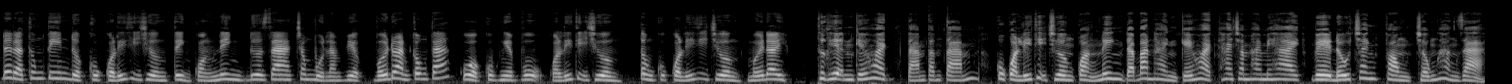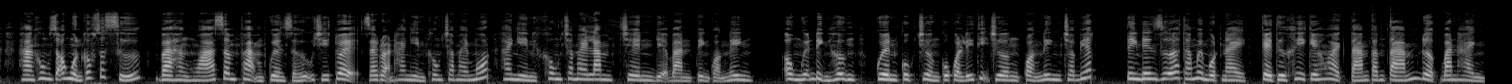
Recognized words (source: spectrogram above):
Đây là thông tin được Cục Quản lý Thị trường tỉnh Quảng Ninh đưa ra trong buổi làm việc với đoàn công tác của Cục Nghiệp vụ Quản lý Thị trường, Tổng cục Quản lý Thị trường mới đây. Thực hiện kế hoạch 888, Cục Quản lý Thị trường Quảng Ninh đã ban hành kế hoạch 222 về đấu tranh phòng chống hàng giả, hàng không rõ nguồn gốc xuất xứ và hàng hóa xâm phạm quyền sở hữu trí tuệ giai đoạn 2021-2025 trên địa bàn tỉnh Quảng Ninh. Ông Nguyễn Đình Hưng, quyền Cục trưởng Cục Quản lý Thị trường Quảng Ninh cho biết, Tính đến giữa tháng 11 này, kể từ khi kế hoạch 888 được ban hành,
